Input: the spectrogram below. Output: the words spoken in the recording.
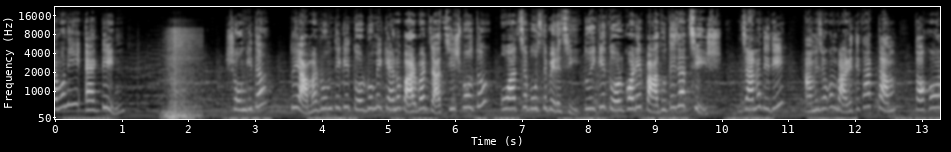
এমনই একদিন সঙ্গীতা তুই আমার রুম থেকে তোর রুমে কেন বারবার যাচ্ছিস বলতো? ও আচ্ছা বুঝতে পেরেছি। তুই কি তোর ঘরে পা ধুতে যাচ্ছিস? জানো দিদি, আমি যখন বাড়িতে থাকতাম, তখন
